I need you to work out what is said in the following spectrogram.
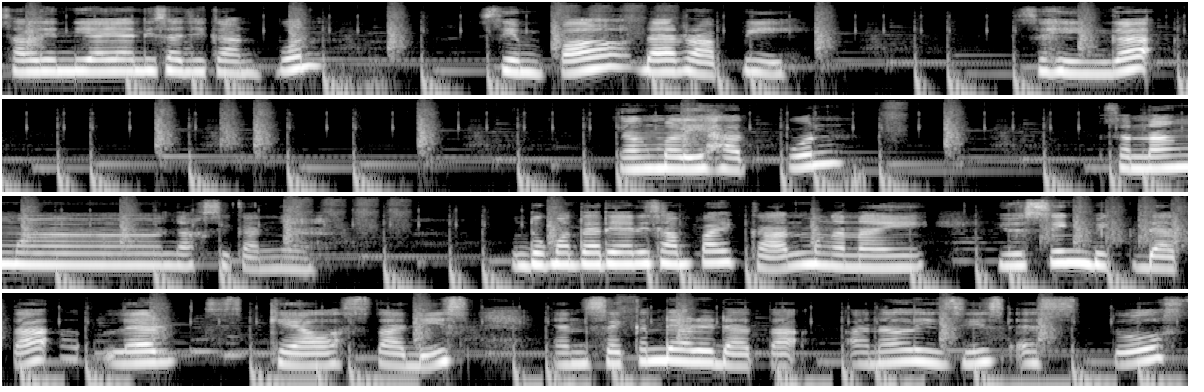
Salin dia yang disajikan pun simpel dan rapi, sehingga yang melihat pun senang menyaksikannya. Untuk materi yang disampaikan mengenai using big data, large scale studies, and secondary data analysis as tools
